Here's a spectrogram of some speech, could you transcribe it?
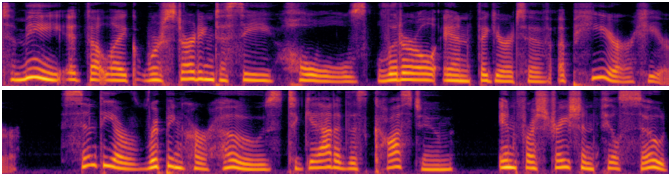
To me, it felt like we're starting to see holes, literal and figurative, appear here. Cynthia ripping her hose to get out of this costume in frustration feels so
